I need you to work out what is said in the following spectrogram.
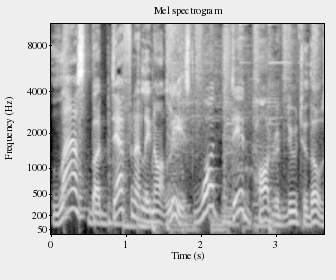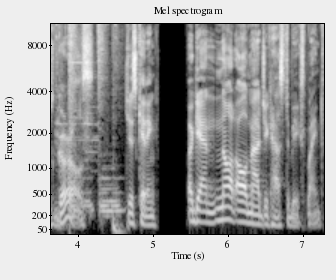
Last but definitely not least, what did Podrick do to those girls? Just kidding. Again, not all magic has to be explained.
